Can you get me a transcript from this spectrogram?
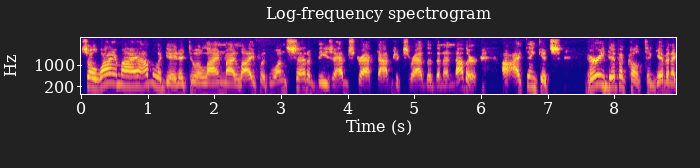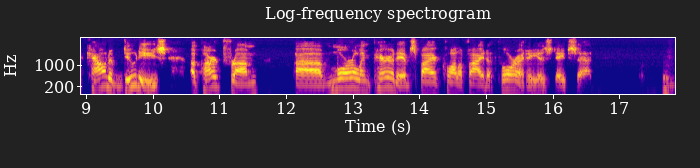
So, why am I obligated to align my life with one set of these abstract objects rather than another? I think it's very difficult to give an account of duties apart from uh, moral imperatives by a qualified authority, as Dave said.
